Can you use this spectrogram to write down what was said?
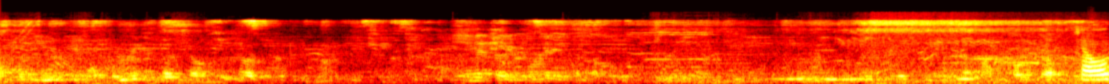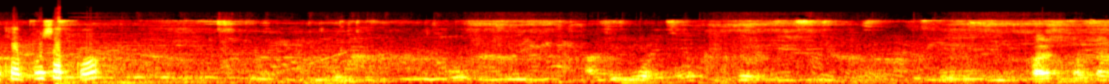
이모가 뭐 볼일 있었죠. 시내 쪽에 볼일 있었다고. 거기서 자, 오케이, 부셨고. 갈 깜짝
